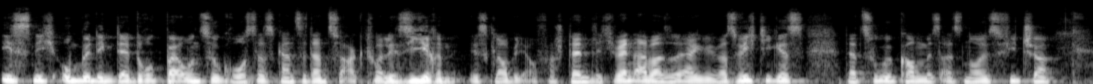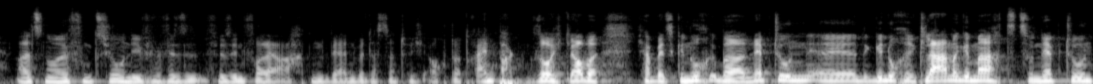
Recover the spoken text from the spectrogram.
ist nicht unbedingt der Druck bei uns so groß, das Ganze dann zu aktualisieren. Ist, glaube ich, auch verständlich. Wenn aber so irgendwie was Wichtiges dazugekommen ist als neues Feature, als neue Funktion, die wir für, für, sinnvoll erachten, werden wir das natürlich auch dort reinpacken. So, ich glaube, ich habe jetzt genug über Neptune, äh, genug Reklame gemacht zu Neptune.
